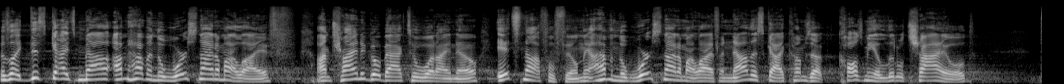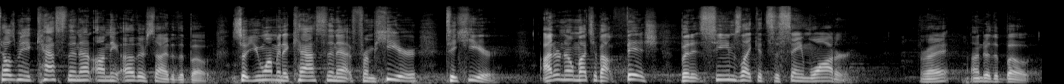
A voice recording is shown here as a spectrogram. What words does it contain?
It's like, this guy's mouth, I'm having the worst night of my life. I'm trying to go back to what I know. It's not fulfilling. I'm having the worst night of my life. And now this guy comes up, calls me a little child, tells me to cast the net on the other side of the boat. So you want me to cast the net from here to here. I don't know much about fish, but it seems like it's the same water, right? Under the boat.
